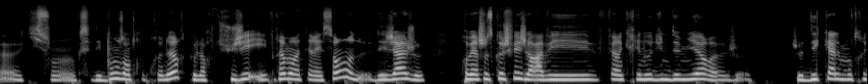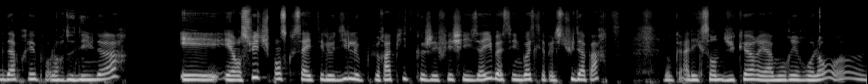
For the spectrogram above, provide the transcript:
euh, sont, que c'est des bons entrepreneurs, que leur sujet est vraiment intéressant. Déjà, je, première chose que je fais, je leur avais fait un créneau d'une demi-heure, je, je décale mon truc d'après pour leur donner une heure. Et, ensuite, je pense que ça a été le deal le plus rapide que j'ai fait chez Isaïe. Bah, c'est une boîte qui s'appelle Studapart. Donc Alexandre Ducœur et Amaury Roland, hein,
